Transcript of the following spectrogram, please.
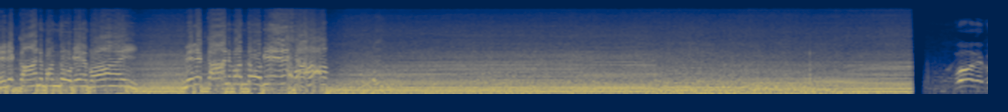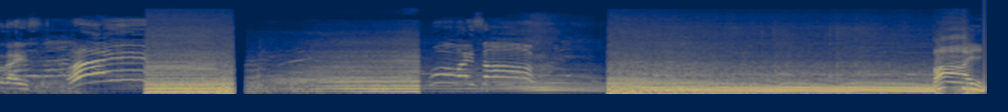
मेरे कान बंद हो गए भाई। मेरे कान बंद हो गए गाइस ओ भाई साहब भाई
